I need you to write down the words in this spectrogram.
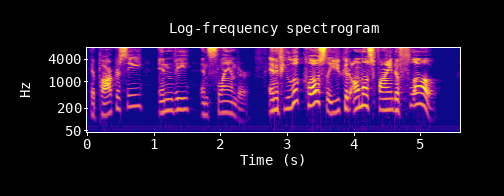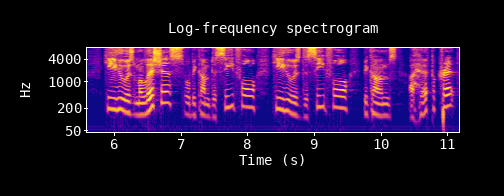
hypocrisy, envy, and slander. And if you look closely, you could almost find a flow. He who is malicious will become deceitful. He who is deceitful becomes a hypocrite.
